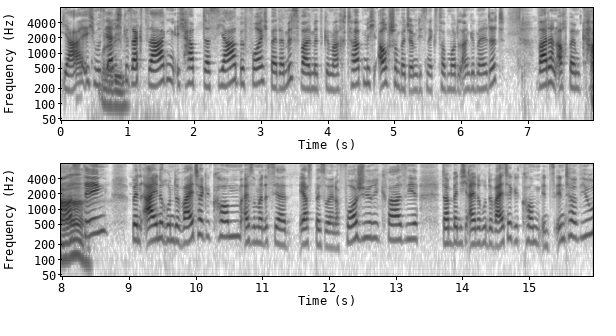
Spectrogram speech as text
Ja, ich muss Oder ehrlich wie? gesagt sagen, ich habe das Jahr, bevor ich bei der Misswahl mitgemacht habe, mich auch schon bei Germany's Next Topmodel angemeldet. War dann auch beim Casting, ah. bin eine Runde weitergekommen. Also man ist ja erst bei so einer Vorjury quasi. Dann bin ich eine Runde weitergekommen ins Interview.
